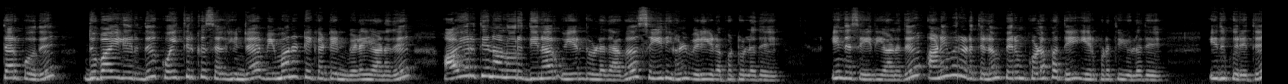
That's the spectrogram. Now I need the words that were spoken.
தற்போது துபாயிலிருந்து குவைத்திற்கு செல்கின்ற விமான டிக்கெட்டின் விலையானது ஆயிரத்தி நானூறு தினார் உயர்ந்துள்ளதாக செய்திகள் வெளியிடப்பட்டுள்ளது. இந்த செய்தியானது அனைவரிடத்திலும் பெரும் குழப்பத்தை ஏற்படுத்தியுள்ளது. இதுகுறித்து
